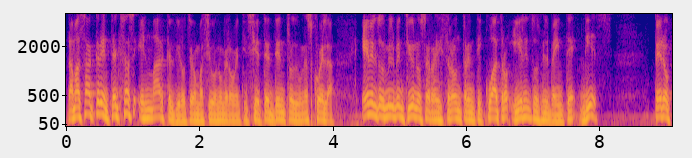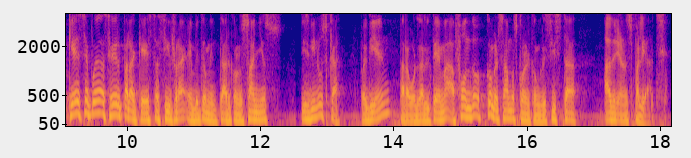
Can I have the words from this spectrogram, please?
La masacre en Texas enmarca el tiroteo masivo número 27 dentro de una escuela. En el 2021 se registraron 34 y en el 2020 10. Pero, ¿qué se puede hacer para que esta cifra, en vez de aumentar con los años, disminuzca? Pues bien, para abordar el tema a fondo, conversamos con el congresista Adriano Spaliat.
